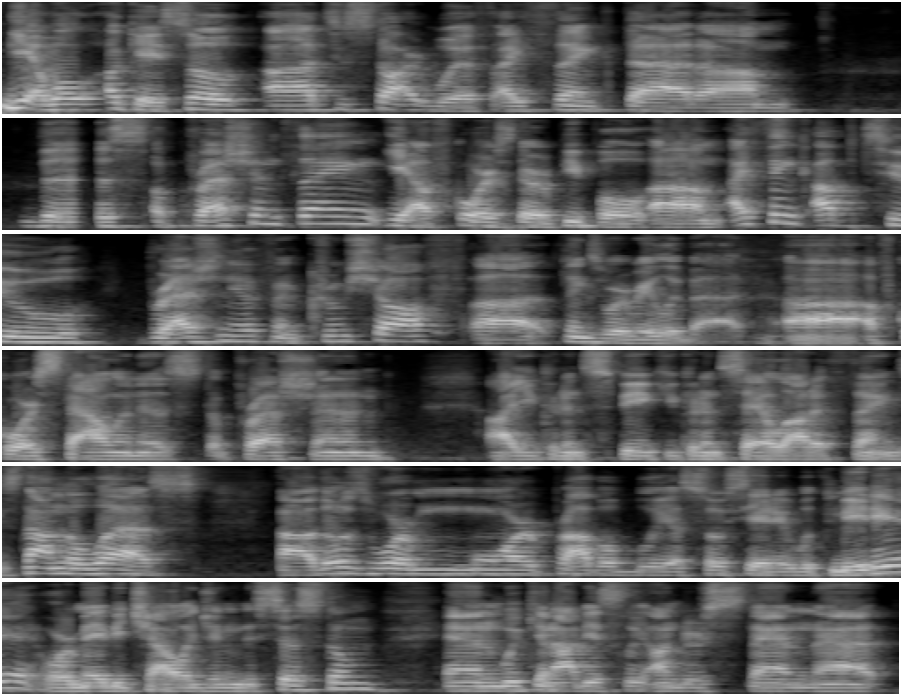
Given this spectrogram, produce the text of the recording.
Yeah, well, okay. So uh, to start with, I think that um, this oppression thing, yeah, of course, there are people. Um, I think up to Brezhnev and Khrushchev, uh, things were really bad. Uh, of course, Stalinist oppression. Uh, you couldn't speak. You couldn't say a lot of things. Nonetheless, uh, those were more probably associated with media or maybe challenging the system, and we can obviously understand that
